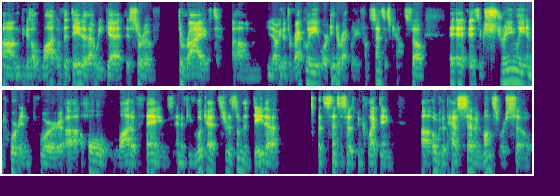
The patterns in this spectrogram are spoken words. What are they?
um, because a lot of the data that we get is sort of derived, um, you know, either directly or indirectly from census counts. So it, it's extremely important for uh, a whole lot of things. And if you look at sort of some of the data that the census has been collecting, uh, over the past seven months or so,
